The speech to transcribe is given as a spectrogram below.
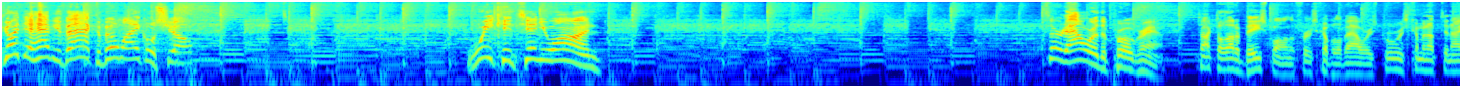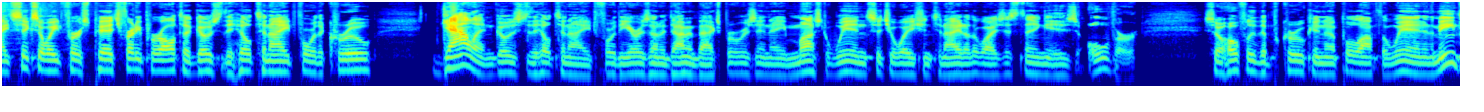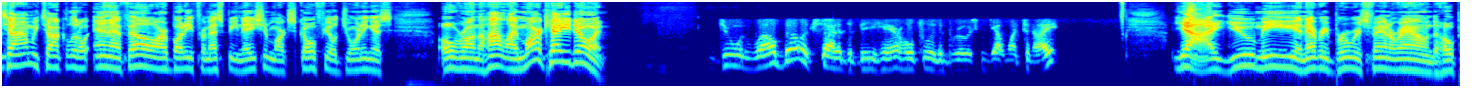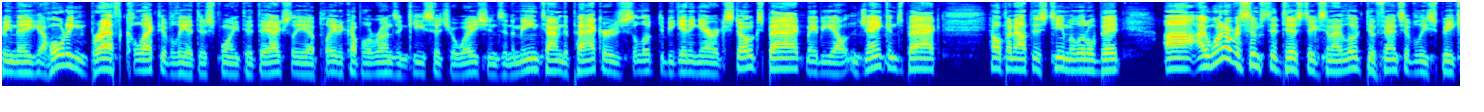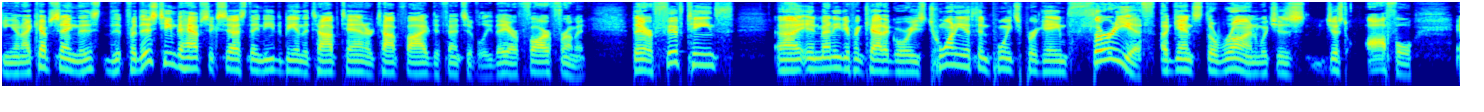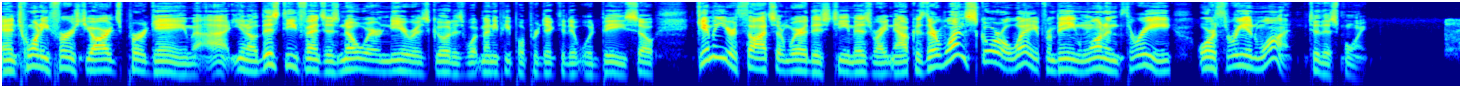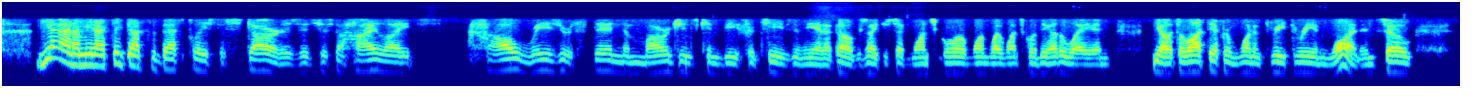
Good to have you back. The Bill Michaels Show. We continue on. Third hour of the program. Talked a lot of baseball in the first couple of hours. Brewers coming up tonight, 6.08 first pitch. Freddie Peralta goes to the hill tonight for the crew. Gallen goes to the hill tonight for the Arizona Diamondbacks. Brewers in a must win situation tonight. Otherwise, this thing is over. So hopefully the crew can uh, pull off the win. In the meantime, we talk a little NFL. Our buddy from SB Nation, Mark Schofield, joining us over on the hotline. Mark, how you doing? Doing well, Bill. Excited to be here. Hopefully the Brewers can get one tonight. Yeah, you, me, and every Brewers fan around hoping they holding breath collectively at this point that they actually uh, played a couple of runs in key situations. In the meantime, the Packers look to be getting Eric Stokes back, maybe Elgton Jenkins back, helping out this team a little bit. Uh, I went over some statistics and I looked defensively speaking, and I kept saying this for this team to have success, they need to be in the top 10 or top five defensively. They are far from it. They are 15th uh, in many different categories 20th in points per game, 30th against the run, which is just awful, and 21st yards per game. Uh, you know, this defense is nowhere near as good as what many people predicted it would be. So, give me your thoughts on where this team is right now because they're one score away from being one and three or three and one to this point. Yeah, and I mean, I think that's the best place to start. Is it's just a highlight how razor thin the margins can be for teams in the NFL. Because, like you said, one score one way, one score the other way, and you know it's a lot different one and three, three and one. And so,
